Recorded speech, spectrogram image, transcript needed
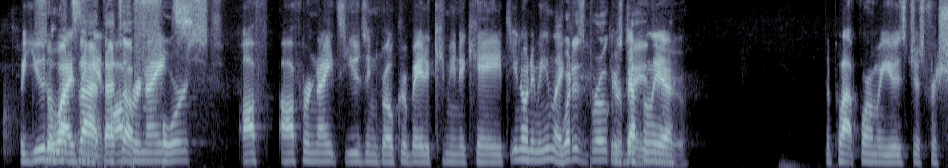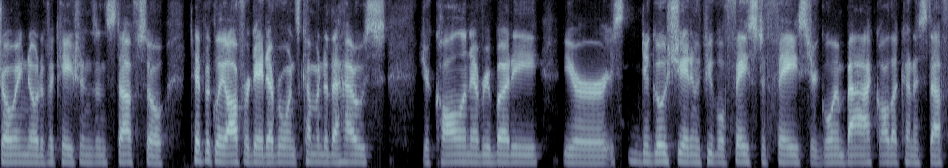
but So what's utilizing that? it, That's offer a nights, forced. off offer nights using Broker Bay to communicate. You know what I mean? Like what does Broker there's Bay definitely do? a- the platform we use just for showing notifications and stuff. So typically offer date, everyone's coming to the house. You're calling everybody. You're negotiating with people face to face. You're going back, all that kind of stuff.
